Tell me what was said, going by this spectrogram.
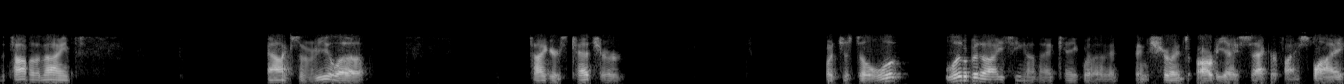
the top of the ninth, Alex Avila, Tigers catcher, but just a little, little bit of icing on that cake with an insurance RBI sacrifice fly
